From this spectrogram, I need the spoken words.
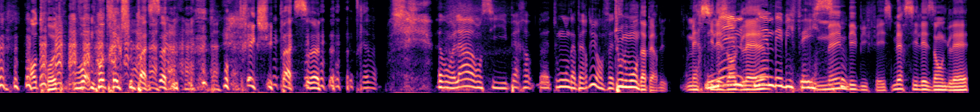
Entre autres, pour montrer que je suis pas seul. montrer que je suis pas seul. Très bon. Ah Bon, là, on s'y perd. bah, tout le monde a perdu, en fait. Tout le monde a perdu. Merci les Anglais. Même Babyface. Même Babyface. Merci les Anglais.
